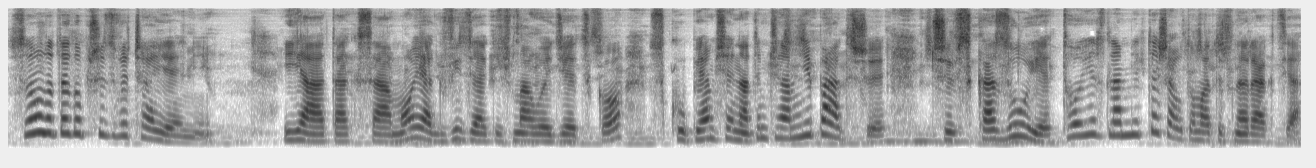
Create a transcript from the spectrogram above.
Są do tego przyzwyczajeni. Ja tak samo, jak widzę jakieś małe dziecko, skupiam się na tym, czy na mnie patrzy, czy wskazuje. To jest dla mnie też automatyczna reakcja.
